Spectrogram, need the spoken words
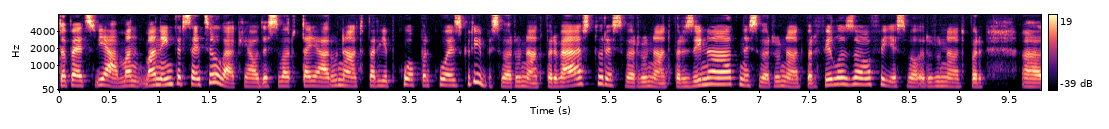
Tāpēc jā, man, man interesē cilvēku jauda. Es varu tajā runāt par jebko, par ko es gribu. Es varu runāt par vēsturi, es varu runāt par zinātni, es varu runāt par filozofiju, es varu runāt par uh,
